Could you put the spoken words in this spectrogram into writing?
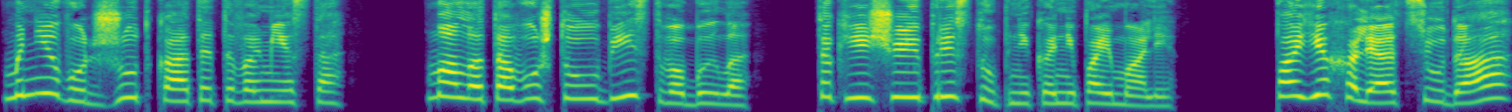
«Мне вот жутко от этого места. Мало того, что убийство было, так еще и преступника не поймали. Поехали отсюда, а?»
